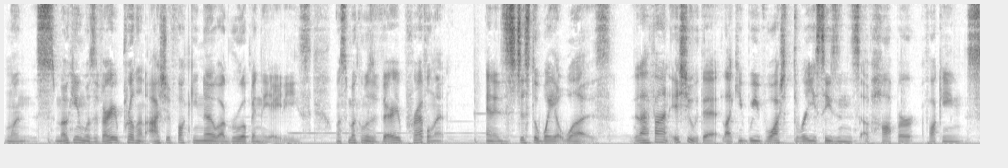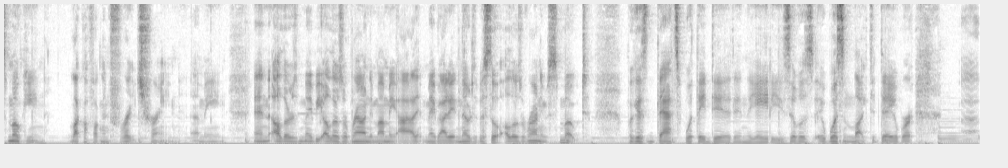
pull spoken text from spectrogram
when smoking was very prevalent, I should fucking know I grew up in the 80s, when smoking was very prevalent, and it's just the way it was. Then I find issue with that. Like, we've watched three seasons of Hopper fucking smoking like a fucking freight train. I mean, and others, maybe others around him. I mean, I, maybe I didn't notice, but still, others around him smoked because that's what they did in the '80s. It was, it wasn't like today where, uh,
